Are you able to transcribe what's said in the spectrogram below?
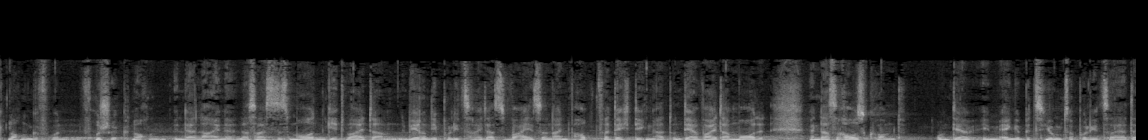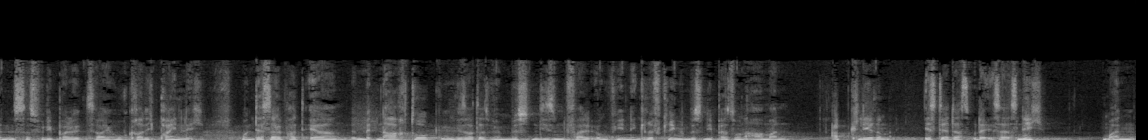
Knochen gefunden, frische Knochen in der Leine. Das heißt, das Morden geht weiter. Während die Polizei das weiß und einen Hauptverdächtigen hat und der weiter mordet, wenn das rauskommt, und der eben enge Beziehung zur Polizei hat, dann ist das für die Polizei hochgradig peinlich. Und deshalb hat er mit Nachdruck gesagt, dass wir müssen diesen Fall irgendwie in den Griff kriegen, wir müssen die Person Hamann abklären, ist er das oder ist er es nicht? Man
